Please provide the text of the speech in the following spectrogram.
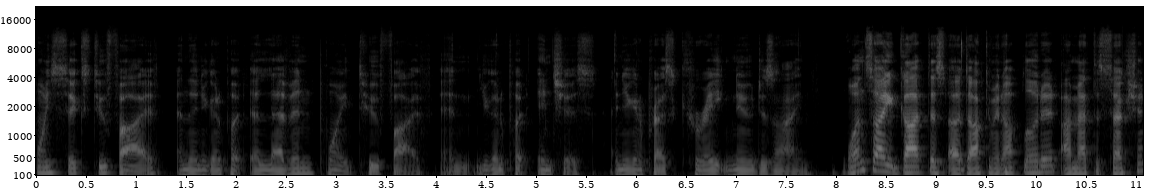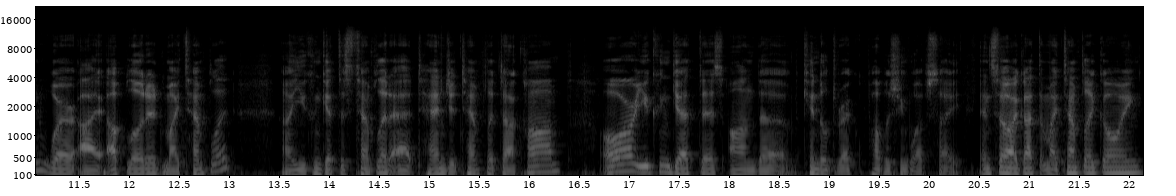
8.625 and then you're going to put 11.25 and you're going to put inches and you're going to press create new design. Once I got this uh, document uploaded I'm at the section where I uploaded my template. Uh, you can get this template at tangenttemplate.com or you can get this on the Kindle Direct Publishing website. And so I got the, my template going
